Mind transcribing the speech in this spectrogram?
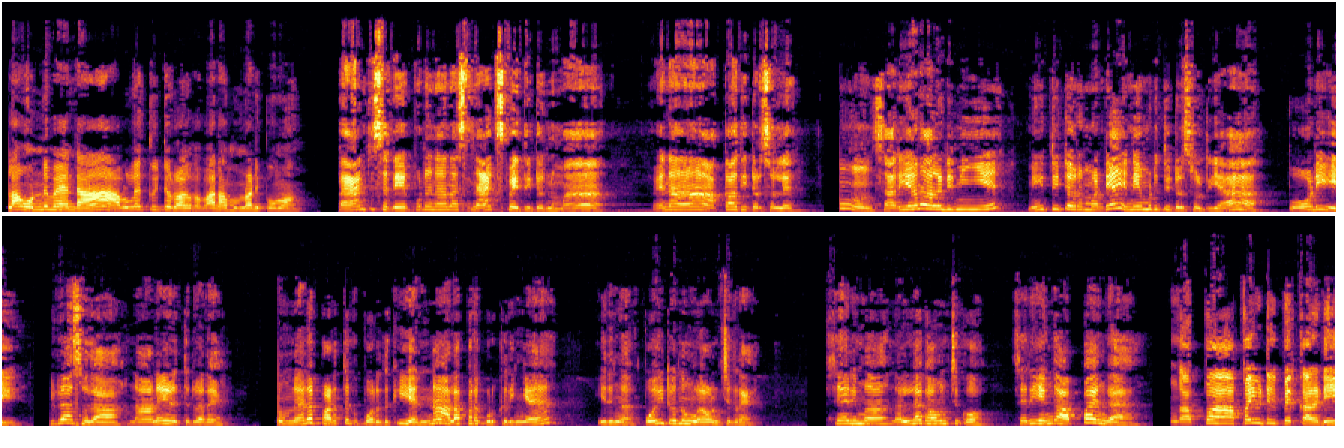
எல்லாம் ஒண்ணு வேண்டாம். அவங்களே தூக்கிட்டு வருவாங்க. வா முன்னாடி போவான் பேண்ட் சட்டை எப்படி நான் ஸ்நாக்ஸ் போய் தூக்கிட்டு வரணுமா? வேணா அக்கா தீட்ட சொல்லு. ம் சரியான ஆல்ரெடி நீ. நீ தீட்டு வர மாட்டியா? என்னைய மட்டும் தீட்ட சொல்றியா? போடி. இதுதான் சுதா. நானே எடுத்துட்டு வரேன். ரொம்ப நேரம் படத்துக்கு போறதுக்கு என்ன அலப்பறை கொடுக்குறீங்க? இருங்க போயிட்டு வந்து உங்களை கவனிச்சுக்கிறேன். சரிம்மா நல்லா கவனிச்சுக்கோ. சரி எங்க அப்பா எங்க? உங்க அப்பா அப்பா வீட்டுக்கு போயிருக்காடி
